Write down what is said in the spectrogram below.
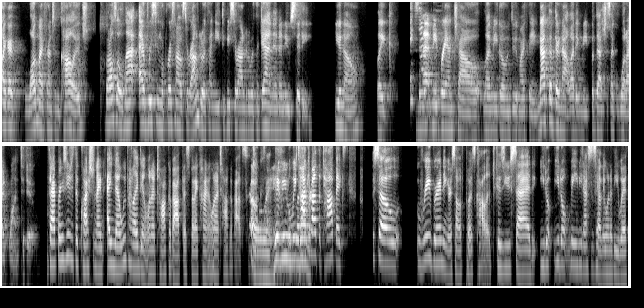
like I love my friends from college, but also not every single person I was surrounded with, I need to be surrounded with again in a new city. You know, like exactly. let me branch out, let me go and do my thing. Not that they're not letting me, but that's just like what I'd want to do. That brings me to the question. I, I know we probably didn't want to talk about this, but I kind of want to talk about this So because I- hit me when with we talked about the topics. So rebranding yourself post college because you said you don't you don't maybe necessarily want to be with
